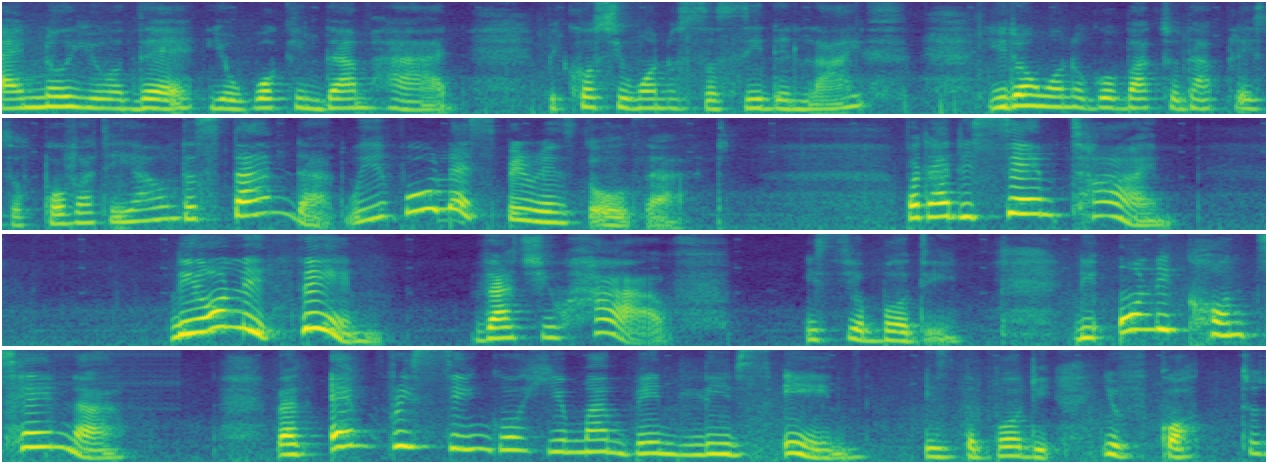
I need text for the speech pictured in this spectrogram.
I know you're there, you're working damn hard because you want to succeed in life. You don't want to go back to that place of poverty. I understand that. We've all experienced all that. But at the same time, the only thing that you have is your body. The only container that every single human being lives in is the body. You've got to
